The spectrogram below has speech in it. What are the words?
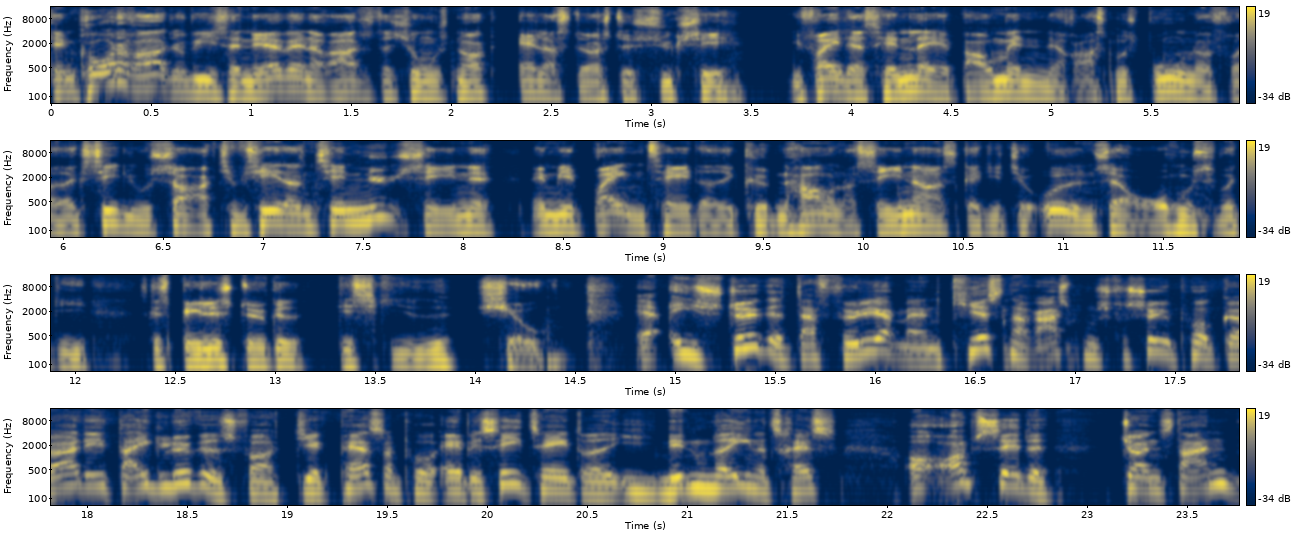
Den korte radiovis er nærværende radiostations nok allerstørste succes. I fredags henlagde bagmændene Rasmus Brun og Frederik Silius så aktiviteterne til en ny scene, nemlig Bremen Teateret i København, og senere skal de til Odense og Aarhus, hvor de skal spille stykket Det Skide Show. Ja, I stykket, der følger man Kirsten og Rasmus forsøg på at gøre det, der ikke lykkedes for Dirk Passer på ABC-teatret i 1961, og opsætte John, Stein,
